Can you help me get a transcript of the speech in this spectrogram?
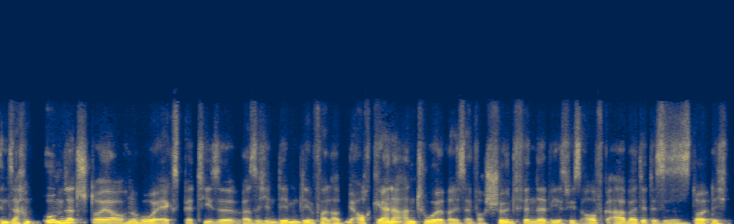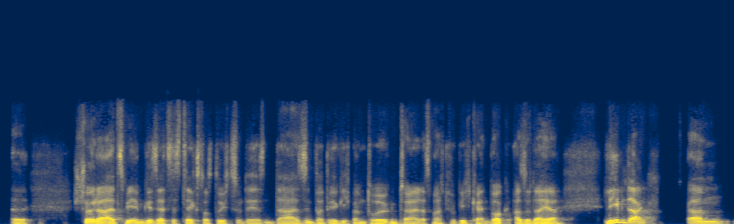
in Sachen Umsatzsteuer auch eine hohe Expertise, was ich in dem, dem Fall mir auch gerne antue, weil ich es einfach schön finde, wie es, wie es aufgearbeitet ist. Es ist deutlich äh, schöner, als mir im Gesetzestext was durchzulesen. Da sind wir wirklich beim drögen Teil. Das macht wirklich keinen Bock. Also daher, lieben Dank. Ähm,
